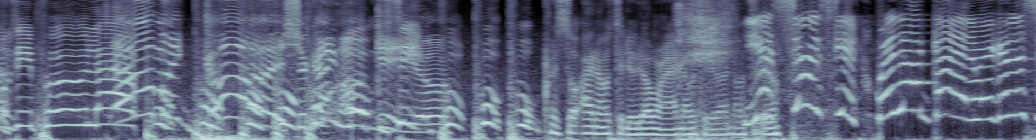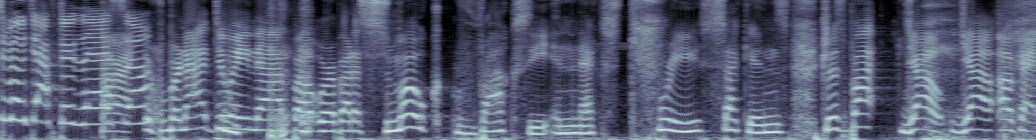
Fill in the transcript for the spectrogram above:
omzi pula. Oh my gosh, you're getting lucky. Crystal, I know what to do. Don't worry, I know what to do. I know what to do. Yes. We're not good. We're gonna smooch after this. Right, we're not doing that, but we're about to smoke Roxy in the next three seconds. Just by yo, yo, okay.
